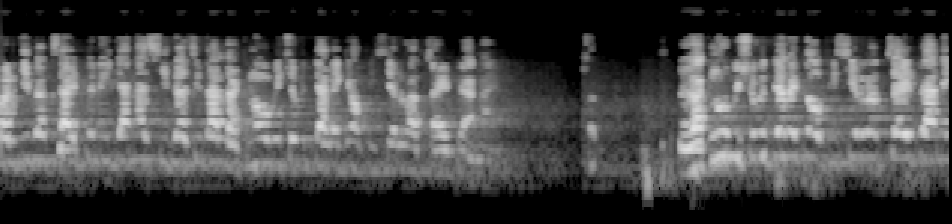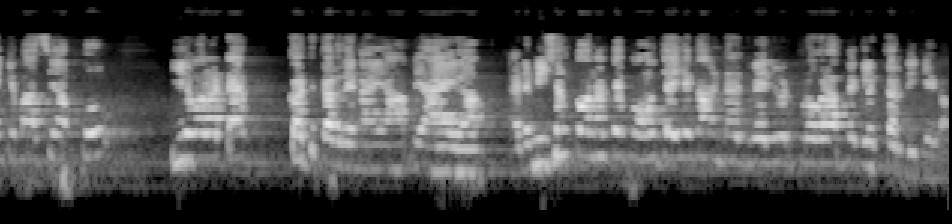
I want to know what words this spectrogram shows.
फर्जी वेबसाइट पे नहीं जाना है सीधा सीधा लखनऊ विश्वविद्यालय के ऑफिशियल वेबसाइट पे आना है। लखनऊ विश्वविद्यालय के ऑफिशियल वेबसाइट पे आने के बाद से आपको ये वाला टैब कट कर देना है, यहाँ पे आएगा। एडमिशन कॉर्नर पे पहुँच जाइएगा अंडर ग्रेजुएट प्रोग्राम पे क्लिक कर दीजिएगा।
